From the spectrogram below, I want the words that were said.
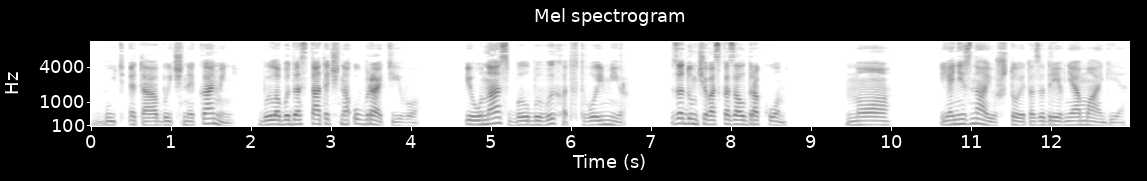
Будь это обычный камень, было бы достаточно убрать его, и у нас был бы выход в твой мир, — задумчиво сказал дракон. Но я не знаю, что это за древняя магия.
